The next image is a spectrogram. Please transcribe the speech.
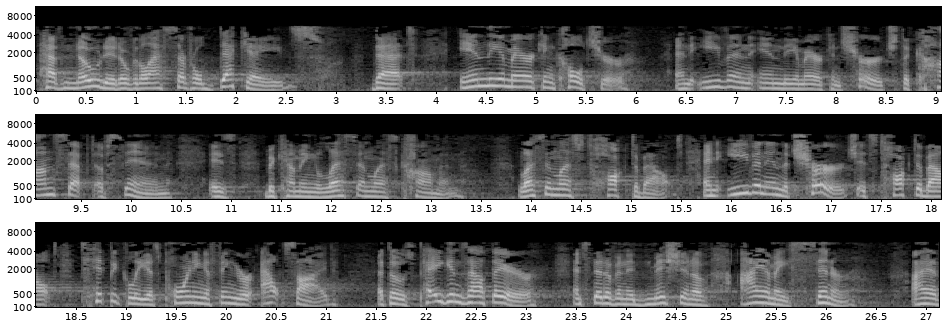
have noted over the last several decades that in the American culture and even in the American church, the concept of sin is becoming less and less common, less and less talked about. And even in the church, it's talked about typically as pointing a finger outside at those pagans out there instead of an admission of, I am a sinner. I have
